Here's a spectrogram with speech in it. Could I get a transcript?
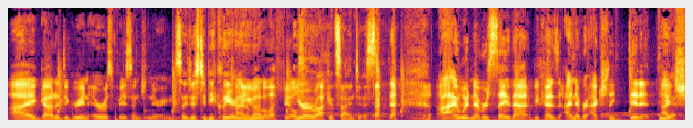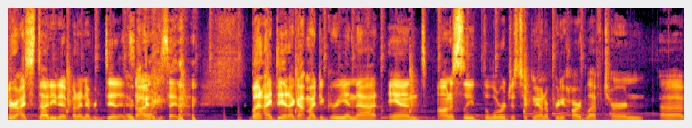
I, got a degree in aerospace engineering. So just to be clear, kind you, out of left field. you're a rocket scientist. I would never say that because I never actually did it. Yeah. I, sure, I studied it, but I never did it. Okay. So I wouldn't say that. but I did. I got my degree in that, and honestly, the Lord just took me on a pretty hard left turn. Uh,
